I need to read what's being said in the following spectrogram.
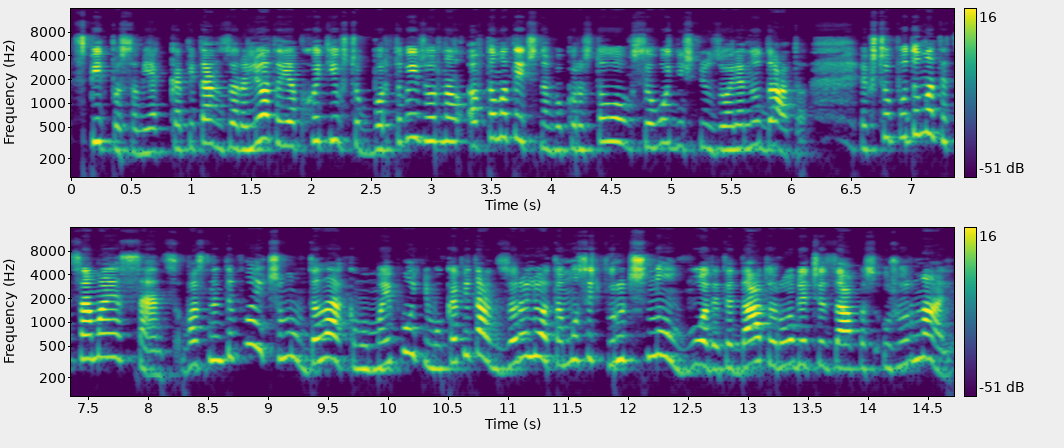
з підписом Як капітан зорольота я б хотів, щоб бортовий журнал автоматично використовував сьогоднішню зоряну дату. Якщо подумати, це має сенс. Вас не дивує, чому в далекому майбутньому капітан зорольота мусить вручну вводити дату, роблячи запис у журналі.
